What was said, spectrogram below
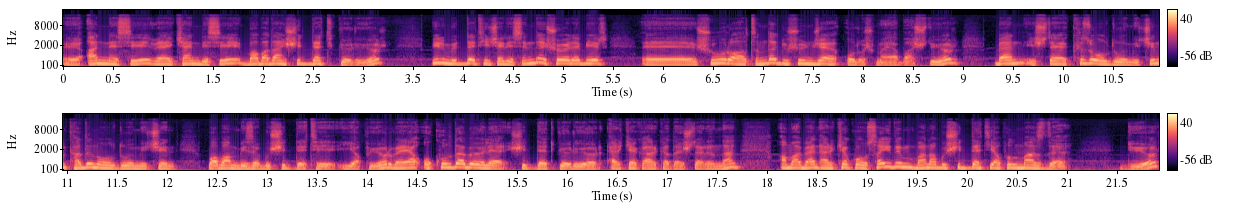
e, annesi ve kendisi babadan şiddet görüyor bir müddet içerisinde şöyle bir e, şuur altında düşünce oluşmaya başlıyor. Ben işte kız olduğum için, kadın olduğum için babam bize bu şiddeti yapıyor veya okulda böyle şiddet görüyor erkek arkadaşlarından ama ben erkek olsaydım bana bu şiddet yapılmazdı diyor.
